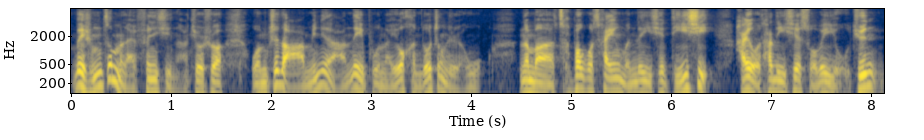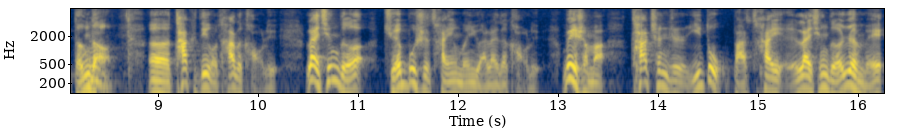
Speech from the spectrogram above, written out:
为什么这么来分析呢？就是说，我们知道啊，民进党内部呢有很多政治人物。那么，包括蔡英文的一些嫡系，还有他的一些所谓友军等等，呃，他肯定有他的考虑。赖清德绝不是蔡英文原来的考虑。为什么？他甚至一度把蔡赖清德认为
